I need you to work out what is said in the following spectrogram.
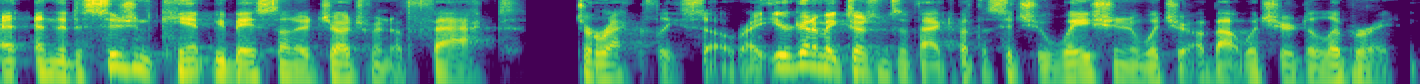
and, and the decision can't be based on a judgment of fact, directly so, right? You're going to make judgments of fact about the situation in which you're about which you're deliberating.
